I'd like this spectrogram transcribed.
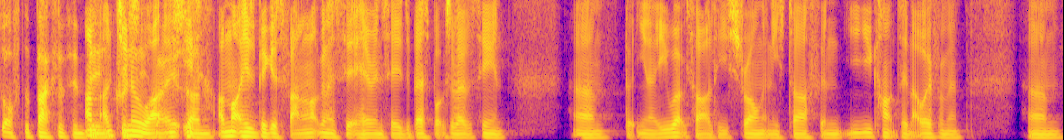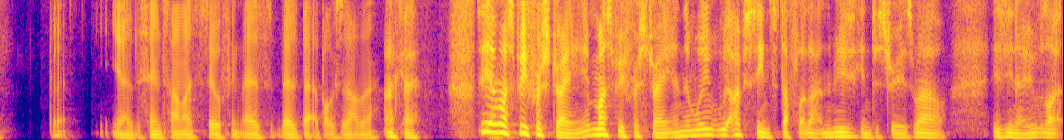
off the back of him I'm, being uh, do you know what? Eubank's It's- son. I'm not his biggest fan. I'm not going to sit here and say he's the best boxer I've ever seen. Um, but you know, he works hard. He's strong and he's tough, and you, you can't take that away from him. Um, but yeah, at the same time, I still think there's there's better boxers out there. Okay. So yeah, it must be frustrating. It must be frustrating, and we, we, I've seen stuff like that in the music industry as well. Is you know, like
